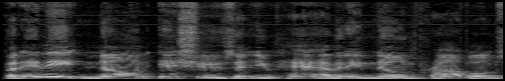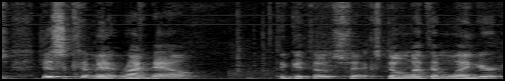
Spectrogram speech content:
But any known issues that you have, any known problems, just commit right now to get those fixed. Don't let them linger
